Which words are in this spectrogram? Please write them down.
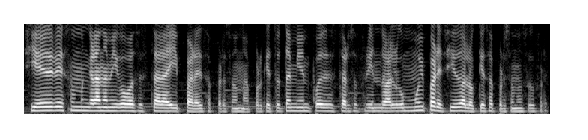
si eres un gran amigo vas a estar ahí para esa persona, porque tú también puedes estar sufriendo algo muy parecido a lo que esa persona sufre.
